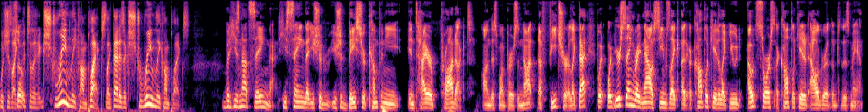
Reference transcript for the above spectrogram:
which is like, so, it's like extremely complex. Like, that is extremely complex. But he's not saying that. He's saying that you should you should base your company entire product on this one person, not a feature like that. But what you're saying right now seems like a, a complicated, like you'd outsource a complicated algorithm to this man.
